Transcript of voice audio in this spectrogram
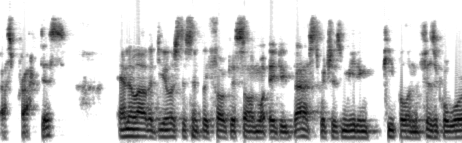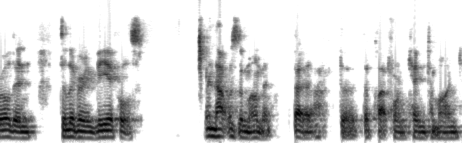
best practice and allow the dealers to simply focus on what they do best, which is meeting people in the physical world and delivering vehicles. And that was the moment that uh, the, the platform came to mind.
